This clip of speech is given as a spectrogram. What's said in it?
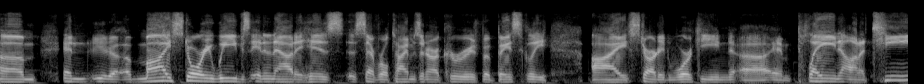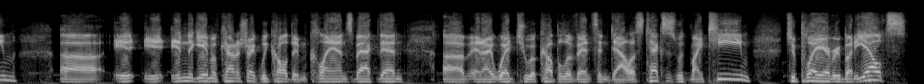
Um, and you know, my story weaves in and out of his several times in our careers, but basically, I started working uh, and playing on a team uh, in the game of Counter Strike. We called them clans back then. Um, and I went to a couple events in Dallas, Texas with my team to play everybody else.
